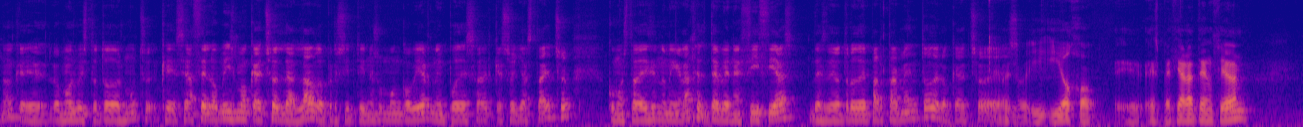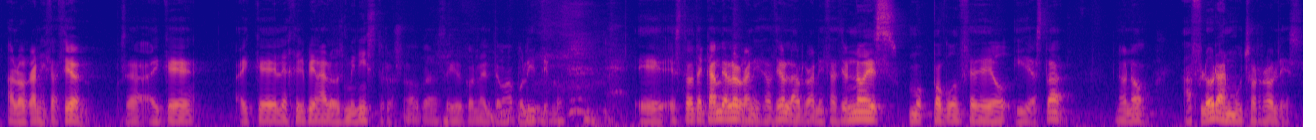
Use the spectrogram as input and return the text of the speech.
¿no? que lo hemos visto todos mucho, que se hace lo mismo que ha hecho el de al lado, pero si tienes un buen gobierno y puedes saber que eso ya está hecho, como está diciendo Miguel Ángel, te beneficias desde otro departamento de lo que ha hecho el... Eso, Y, y ojo, eh, especial atención a la organización. O sea, hay que, hay que elegir bien a los ministros, ¿no? Para seguir con el tema político. Eh, esto te cambia la organización. La organización no es pongo un CDO y ya está. No, no. Afloran muchos roles.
